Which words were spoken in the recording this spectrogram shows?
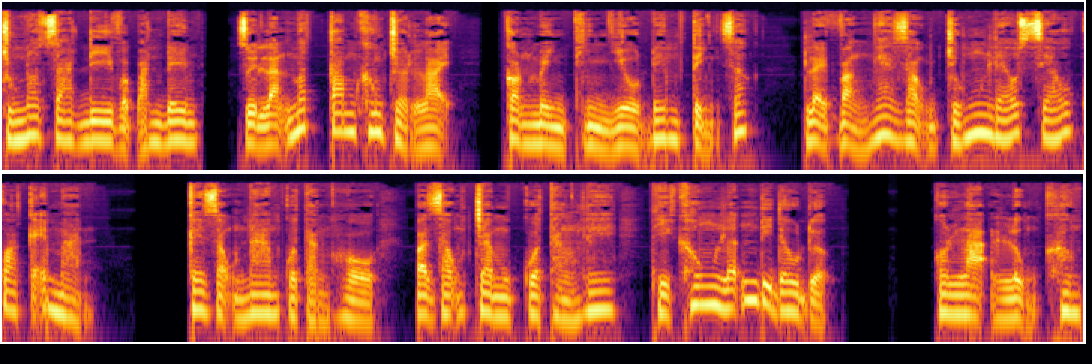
Chúng nó ra đi vào ban đêm rồi lặn mất tâm không trở lại, còn mình thì nhiều đêm tỉnh giấc, lại vẳng nghe giọng chúng léo xéo qua kẽ màn. Cái giọng nam của thằng Hồ và giọng trầm của thằng Lê thì không lẫn đi đâu được. Có lạ lùng không?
